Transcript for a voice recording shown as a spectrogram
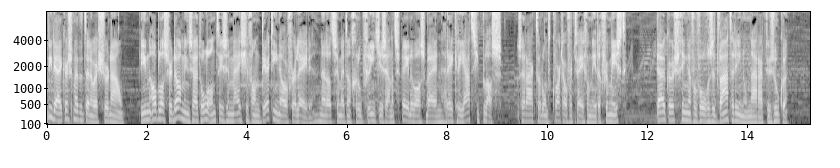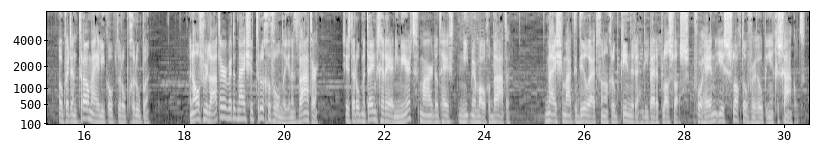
Dijkers met het NOS Journaal. In Alblasserdam in Zuid-Holland is een meisje van 13 overleden... nadat ze met een groep vriendjes aan het spelen was bij een recreatieplas. Ze raakte rond kwart over twee vanmiddag vermist. Duikers gingen vervolgens het water in om naar haar te zoeken. Ook werd een traumahelikopter opgeroepen. Een half uur later werd het meisje teruggevonden in het water. Ze is daarop meteen gereanimeerd, maar dat heeft niet meer mogen baten. Het meisje maakte deel uit van een groep kinderen die bij de plas was. Voor hen is slachtofferhulp ingeschakeld.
